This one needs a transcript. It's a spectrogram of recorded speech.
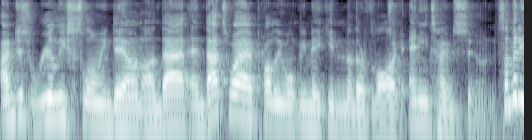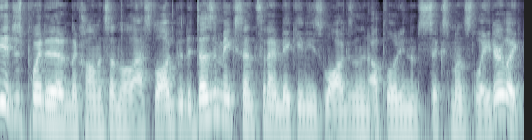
I'm just really slowing down on that. And that's why I probably won't be making another vlog anytime soon. Somebody had just pointed out in the comments on the last vlog that it doesn't make sense that I'm making these vlogs and then uploading them six months later. Like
